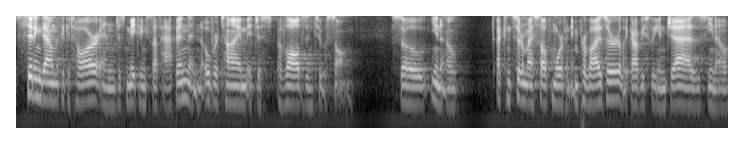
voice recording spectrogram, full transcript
sitting down with the guitar and just making stuff happen, and over time, it just evolves into a song. So, you know, I consider myself more of an improviser. Like, obviously, in jazz, you know,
